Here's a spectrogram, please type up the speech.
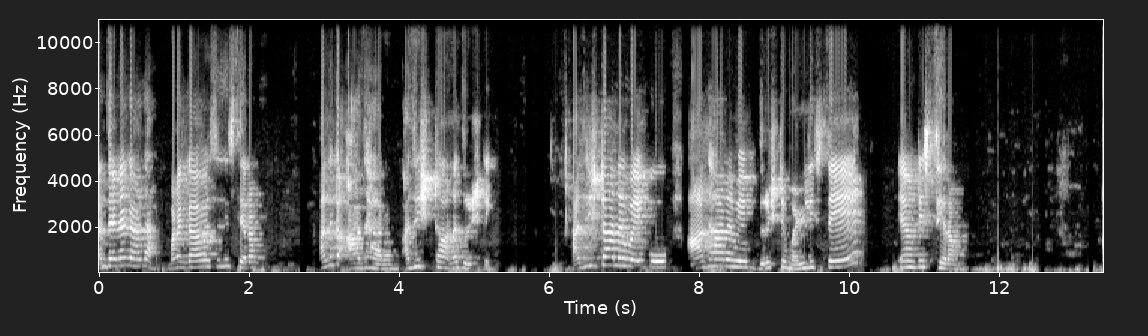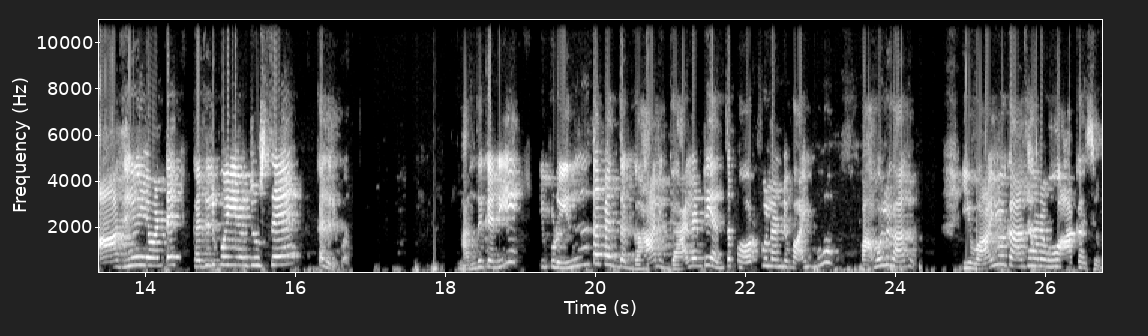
అంతేనా కాదా? మనకు కావాల్సింది స్థిరం. అందుకే ఆధారం అధిష్టాన దృష్టి. అధిష్టానం వైపు ఆధారం వైపు దృష్టి మళ్ళిస్తే ఏమిటి? స్థిరం. ఆధేయం అంటే కదిలిపోయేవి చూస్తే? కదిలిపోతుంది. అందుకని ఇప్పుడు ఇంత పెద్ద గాలి గాలి అంటే ఎంత పవర్ఫుల్ అండి వాయువు? మామూలు కాదు. ఈ వాయువుకి ఆధారము ఆకాశం.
